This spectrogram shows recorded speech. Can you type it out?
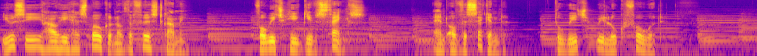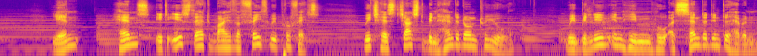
You see how he has spoken of the first coming, for which he gives thanks, and of the second, to which we look forward. Yen, hence it is that by the faith we profess, which has just been handed on to you, we believe in him who ascended into heaven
